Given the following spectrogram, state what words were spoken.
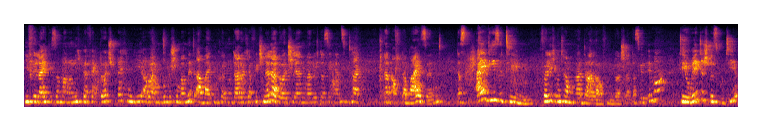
die vielleicht, ich sag mal, noch nicht perfekt Deutsch sprechen, die aber im Grunde schon mal mitarbeiten können und dadurch ja viel schneller Deutsch lernen, dadurch, dass sie den ganzen Tag dann auch dabei sind, dass all diese Themen völlig unterm Radar laufen in Deutschland. Das wird immer theoretisch diskutiert,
